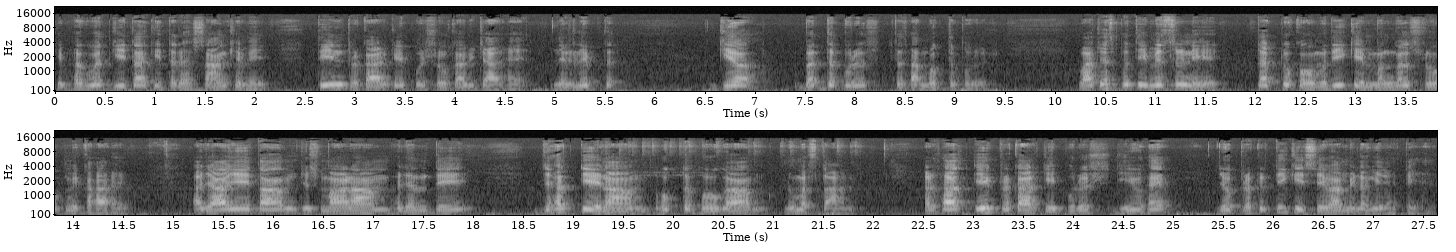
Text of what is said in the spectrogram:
कि भगवत गीता की तरह सांख्य में तीन प्रकार के पुरुषों का विचार है। निर्लिप्त ज्ञ बद्ध पुरुष तथा मुक्त पुरुष। वाचस्पति मिश्र ने तत्व कौमदी के मंगल श्लोक में कहा है अजाएताम जुष्माणाम भजन्ते, जहत्येनाम भुक्त भोगाम नुमस्तान। अर्थात एक प्रकार के पुरुष जीव है, जो प्रकृति की सेवा में लगे रहते हैं।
